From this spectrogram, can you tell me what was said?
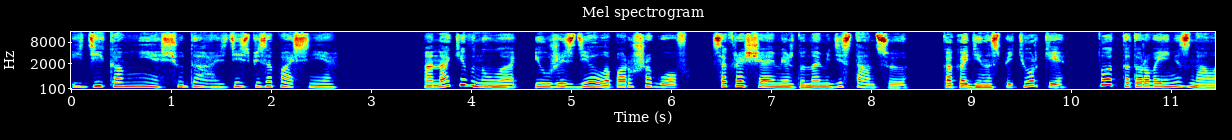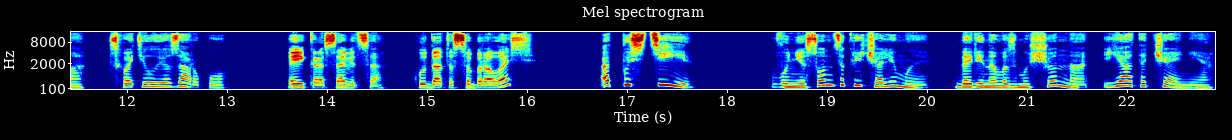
«Иди ко мне, сюда, здесь безопаснее». Она кивнула и уже сделала пару шагов, сокращая между нами дистанцию, как один из пятерки, тот, которого я не знала, схватил ее за руку. «Эй, красавица, Куда-то собралась?» «Отпусти!» В унисон закричали мы. Дарина возмущенно, я от отчаяния.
